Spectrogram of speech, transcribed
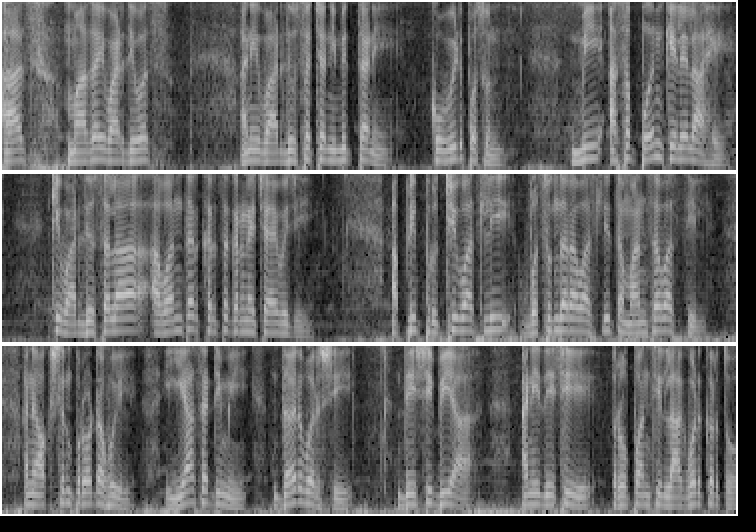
आज माझाही वाढदिवस आणि वाढदिवसाच्या निमित्ताने कोविडपासून मी असं पण केलेलं आहे की वाढदिवसाला अवांतर खर्च करण्याच्या ऐवजी आपली पृथ्वी वाचली वसुंधरा वाचली तर माणसं वाचतील आणि ऑक्सिजन पुरवठा होईल. यासाठी मी दरवर्षी देशी बिया आणि देशी रोपांची लागवड करतो.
